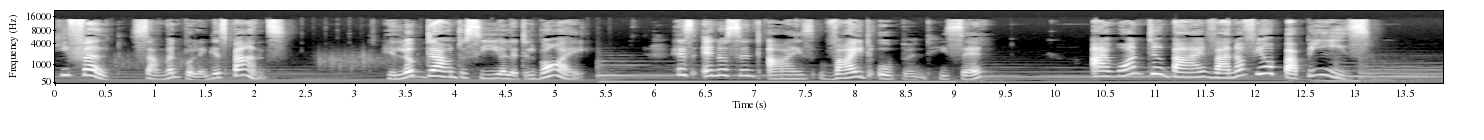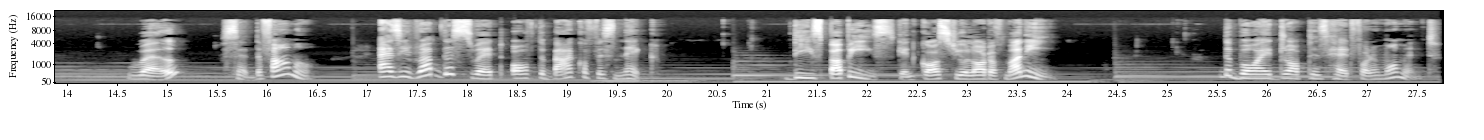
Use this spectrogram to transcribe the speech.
he felt someone pulling his pants. He looked down to see a little boy his innocent eyes wide opened, he said, I want to buy one of your puppies. Well, said the farmer, as he rubbed the sweat off the back of his neck. These puppies can cost you a lot of money. The boy dropped his head for a moment.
